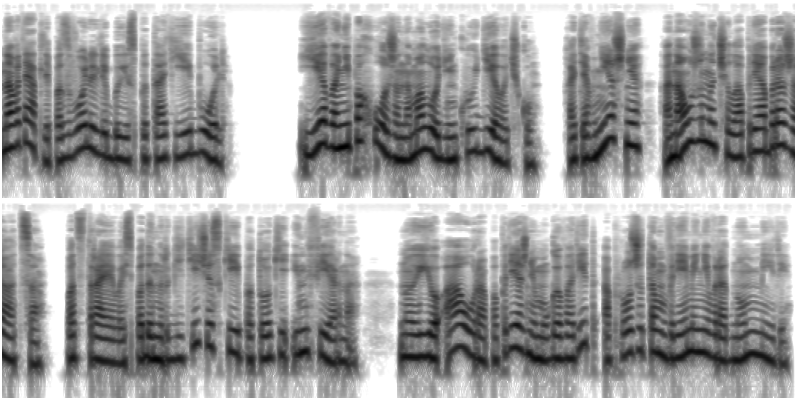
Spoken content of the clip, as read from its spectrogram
навряд ли позволили бы испытать ей боль. Ева не похожа на молоденькую девочку, хотя внешне она уже начала преображаться, подстраиваясь под энергетические потоки инферно, но ее аура по-прежнему говорит о прожитом времени в родном мире.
